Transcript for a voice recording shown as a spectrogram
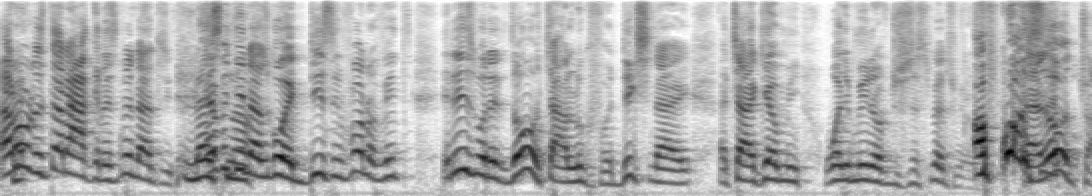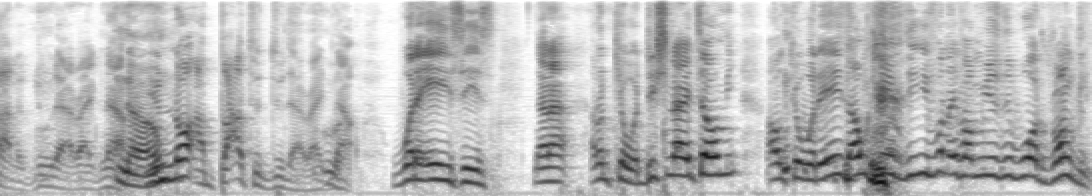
I don't understand how I can explain that to you. Everything not- that's got a dis in front of it, it is what it. Don't try to look for a dictionary and try to tell me what the meaning of disrespectful is. Of course. I don't try to do that right now. No. you're not about to do that right now. What it is is. Nah, nah, I don't care what dictionary tell me. I don't care what it is. I don't care if the, even if I'm using the word wrongly.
